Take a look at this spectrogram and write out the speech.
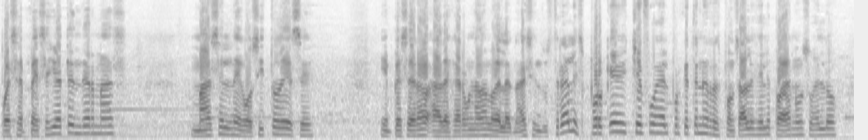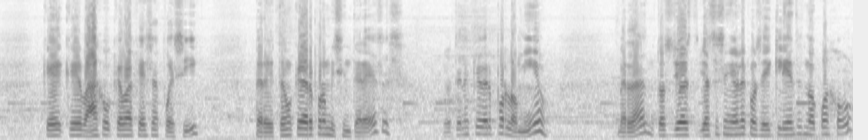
pues empecé yo a atender más más el negocito de ese y empecé a, dejar a un lado lo de las naves industriales. ¿Por qué Che fue él? ¿Por qué tiene responsables? ¿Y le pagan un sueldo? ¿Qué, qué bajo? ¿Qué bajeza? Pues sí, pero yo tengo que ver por mis intereses. Yo tengo que ver por lo mío. ¿Verdad? Entonces yo, yo a este señor le conseguí clientes, no cuajó.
